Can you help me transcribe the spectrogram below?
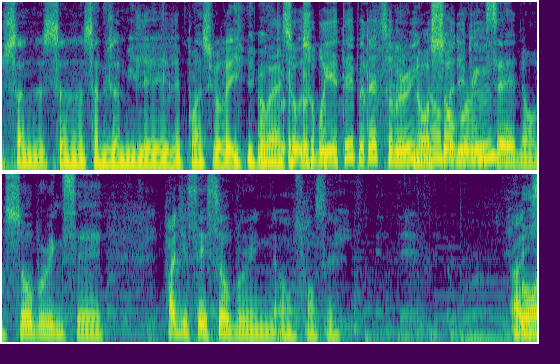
Ça, nous a mis les, les points sur les i. Ouais, so- sobriété peut-être, sobering Non, sobering, c'est. Non, sobering, c'est. How do you say sobering en français? Ah, Bon,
